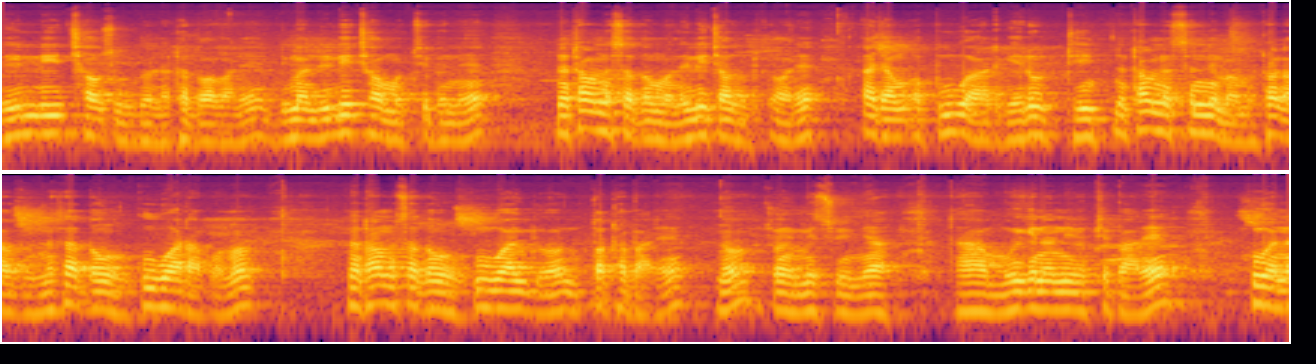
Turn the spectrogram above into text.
446ဆိုပြီးတော့လာထွက်သွားပါတယ်ဒီမှာ446မဖြစ်ဘဲနဲ့2023မှာ446ဆိုထွက်သွားတယ်အဲအကြောင်းအပူကတကယ်လို့ဒီ2022မှာမထွက်လာဘူး23ကိုကူးွားတာပေါ့နော်2023ကိုကူးွားပြီးတော့တွက်ထွက်ပါတယ်နော်ကျွန်တော်မိတ်ဆွေများဒါမွေးကနန်းလေးဖြစ်ပါတယ်ခုက2022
